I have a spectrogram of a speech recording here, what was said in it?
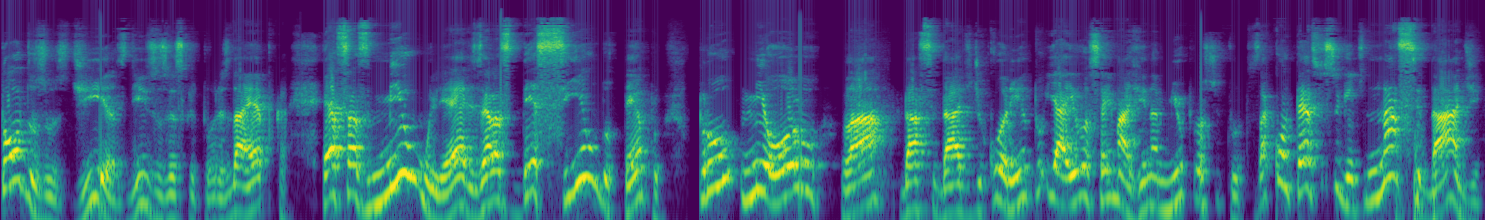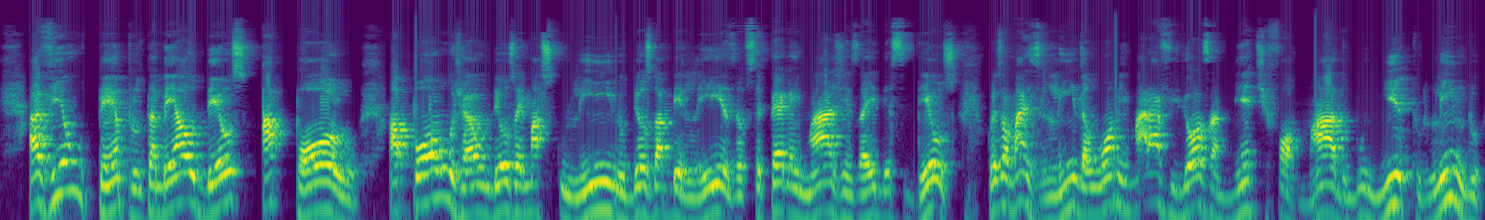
todos os dias, diz os escritores da época, essas mil mulheres elas desciam do templo para o miolo lá da cidade de Corinto, e aí você imagina mil prostitutas. Acontece o seguinte: na cidade havia um templo também ao deus Apolo. Apolo já é um deus aí masculino, deus da beleza. Você pega imagens aí desse deus, coisa mais linda, um homem maravilhosamente formado, bonito, lindo.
